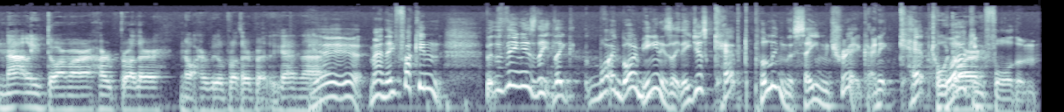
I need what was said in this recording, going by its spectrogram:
Natalie Dormer, her brother, not her real brother, but the guy in that. Yeah, yeah, yeah. Man, they fucking. But the thing is, they like what, I- what I mean is like they just kept pulling the same trick, and it kept Hodor. working for them.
